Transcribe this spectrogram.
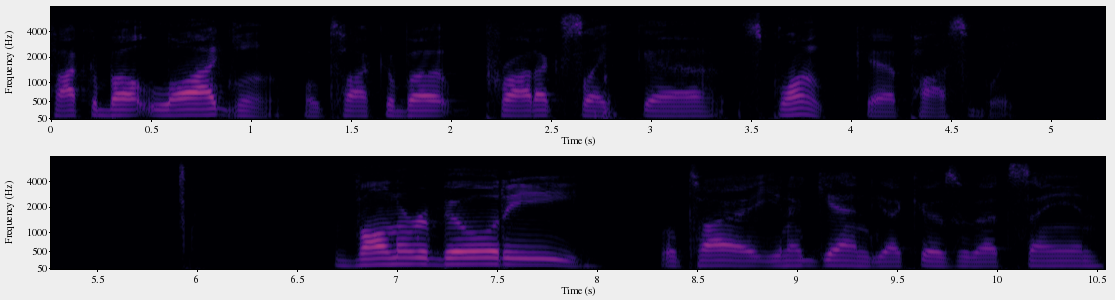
Talk about logging. We'll talk about products like uh, Splunk, uh, possibly. Vulnerability. We'll tie, you know, again, that goes without saying.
